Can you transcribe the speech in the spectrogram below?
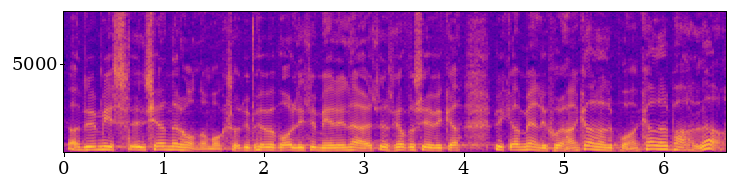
ja, du misskänner honom också. Du behöver vara lite mer i närheten. Du ska få se vilka, vilka människor han kallade på. Han kallade på alla.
